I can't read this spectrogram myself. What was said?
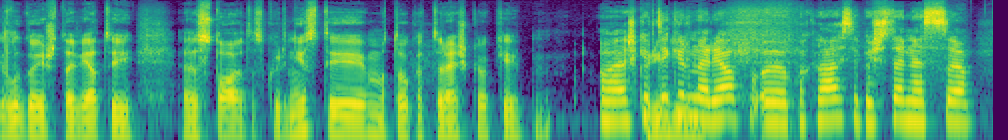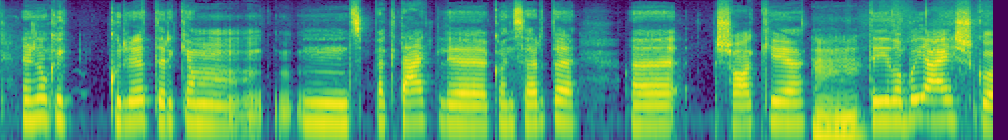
ilgai iš to vietoj e, stovi tas kūrinys, tai matau, kad tai reiškia ok. O aš kaip tik ir norėjau uh, paklausti apie šitą, nes, uh, nežinau, kai kuri, tarkim, mm, spektaklį, koncertą, uh, šokį, Mhm. tai labai aišku,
